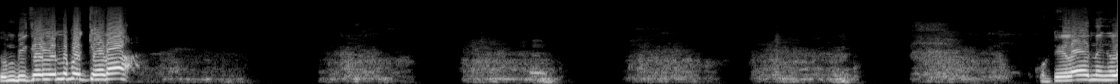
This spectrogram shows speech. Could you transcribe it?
തുമ്പിക്കൈയൊന്ന് പൊക്കേടാ കുട്ടികളെ നിങ്ങൾ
